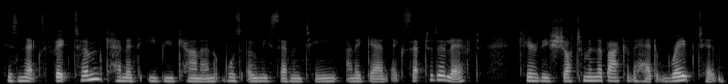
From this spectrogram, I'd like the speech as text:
His next victim, Kenneth E. Buchanan, was only 17 and again accepted a lift. Kearney shot him in the back of the head, raped him.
